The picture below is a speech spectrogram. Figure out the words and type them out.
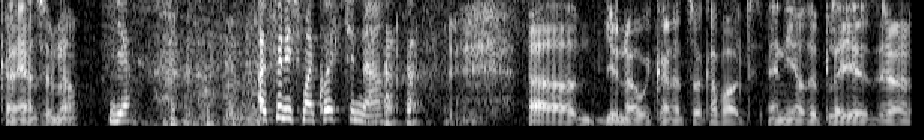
Can I answer now? Yeah. I finished my question now. Um, you know, we cannot talk about any other player. There are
